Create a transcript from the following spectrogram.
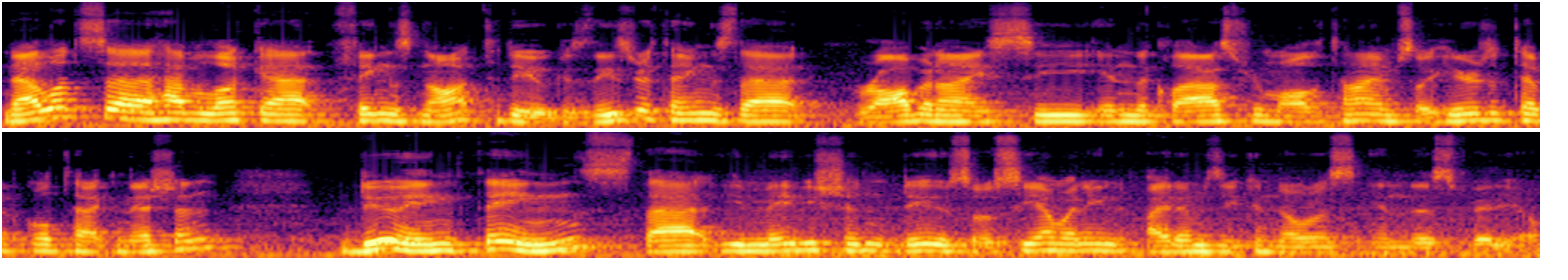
Now let's uh, have a look at things not to do because these are things that Rob and I see in the classroom all the time. So here's a typical technician doing things that you maybe shouldn't do. So see how many items you can notice in this video.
